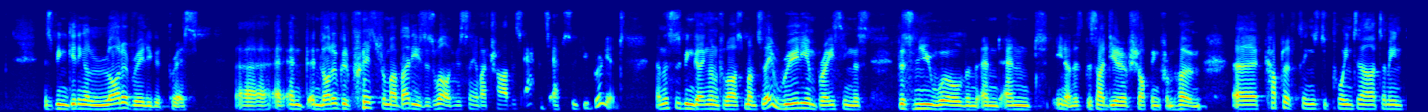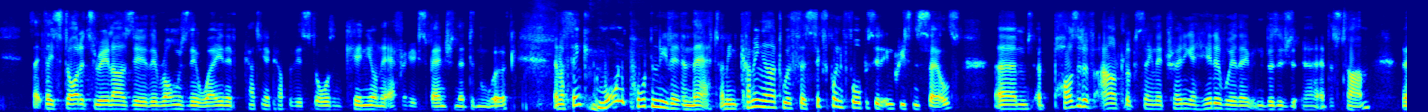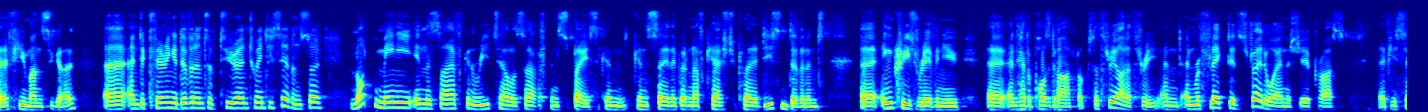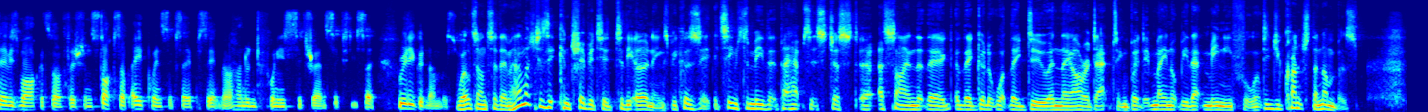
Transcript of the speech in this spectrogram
has been getting a lot of really good press. Uh, and, and a lot of good press from my buddies as well, who are saying, "If I tried this app, it's absolutely brilliant." And this has been going on for the last month. So they're really embracing this this new world and and and you know this this idea of shopping from home. A uh, couple of things to point out. I mean, they started to realize their, their wrongs their way. They're cutting a couple of their stores in Kenya on their Africa expansion that didn't work. And I think more importantly than that, I mean, coming out with a 6.4% increase in sales, um, a positive outlook saying they're trading ahead of where they envisaged uh, at this time uh, a few months ago. Uh, and declaring a dividend of two rand twenty seven. So, not many in the South African retail or South African space can can say they've got enough cash to pay a decent dividend uh, increase revenue, uh, and have a positive outlook. So three out of three, and and reflected straight away in the share price. If you say these markets are efficient, stocks up 8.68% now, 126 rand 60. So really good numbers. Well done to them. How much has it contributed to the earnings? Because it, it seems to me that perhaps it's just a, a sign that they're they're good at what they do and they are adapting, but it may not be that meaningful. Did you crunch the numbers?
